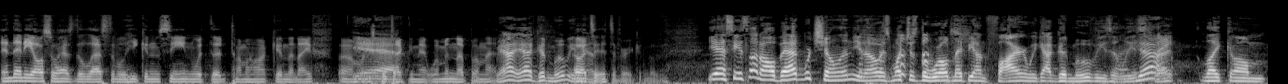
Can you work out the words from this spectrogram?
And then he also has the last of the Mohican scene with the tomahawk and the knife um, when he's Yeah. protecting that woman up on that. Yeah, yeah. Good movie. Oh, man. it's a, it's a very good movie. Yeah, see, it's not all bad. We're chilling, you know. As much as the world might be on fire, we got good movies at least, Yeah, right? like um,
